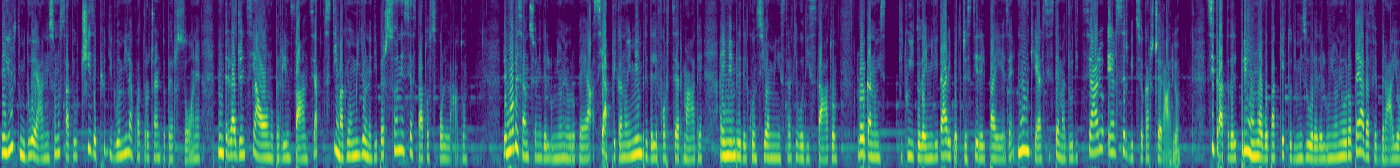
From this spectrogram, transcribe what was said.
negli ultimi due anni sono state uccise più di 2400 persone, mentre l'Agenzia ONU per l'infanzia stima che un milione di persone sia stato sfollato. Le nuove sanzioni dell'Unione Europea si applicano ai membri delle forze armate, ai membri del Consiglio amministrativo di Stato, l'organo istituito dai militari per gestire il paese, nonché al sistema giudiziario e al servizio carcerario. Si tratta del primo nuovo pacchetto di misure dell'Unione Europea da febbraio.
